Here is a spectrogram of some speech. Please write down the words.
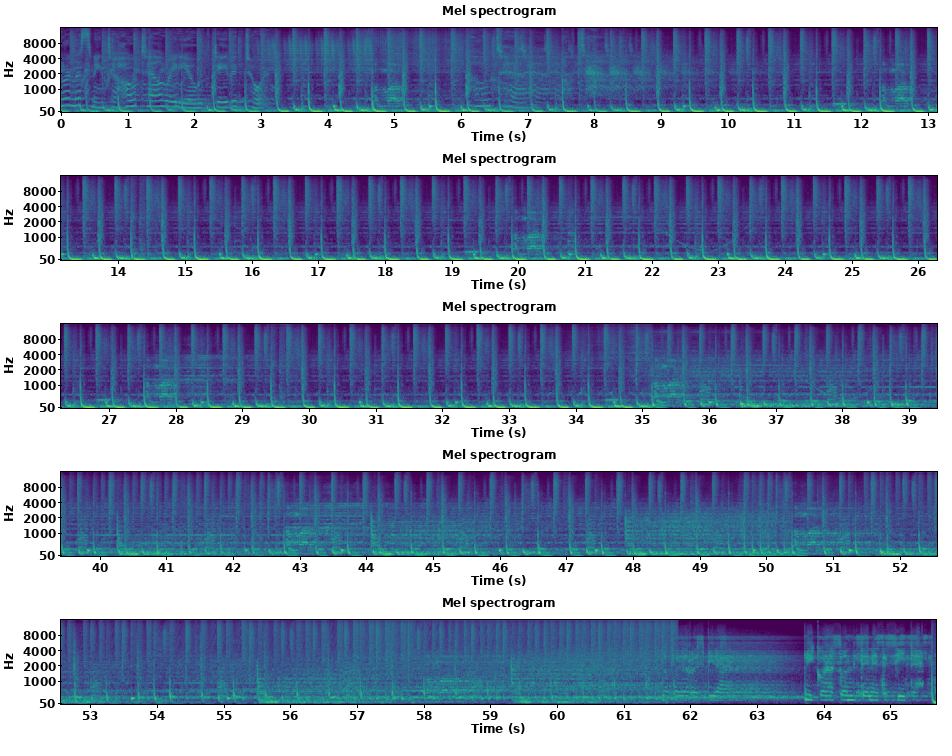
You're listening to Hotel Radio with David Tort. donde te necesite.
